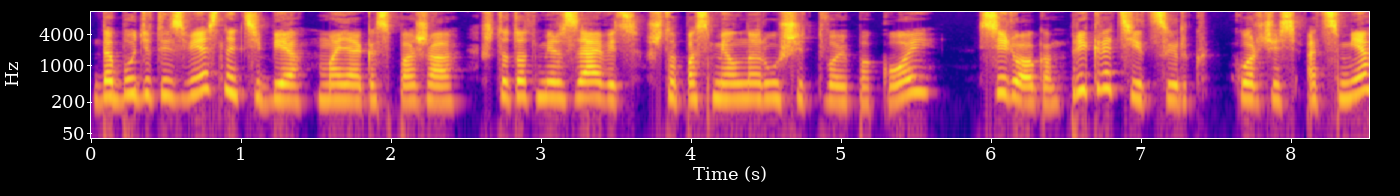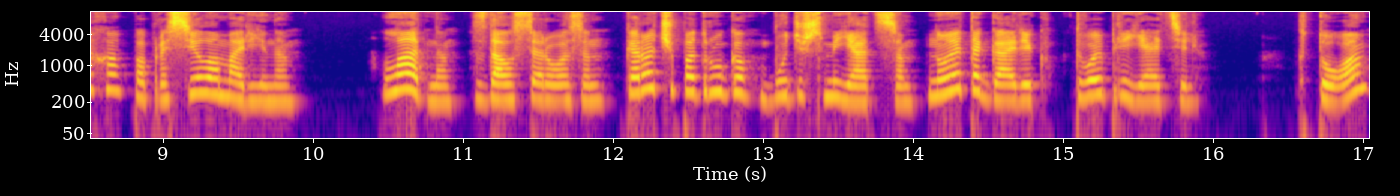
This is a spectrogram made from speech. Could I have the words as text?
«Да будет известно тебе, моя госпожа, что тот мерзавец, что посмел нарушить твой покой...» «Серега, прекрати цирк!» — корчась от смеха, попросила Марина. «Ладно», — сдался Розен. «Короче, подруга, будешь смеяться, но это Гарик, твой приятель». «Кто?»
